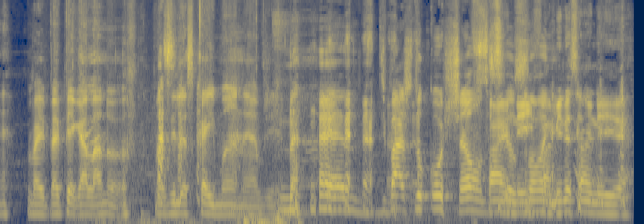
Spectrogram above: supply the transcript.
vai, vai pegar lá no, nas Ilhas Caimã, né? É, debaixo do colchão do seu Sarney, sonho. família Sarney. é.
